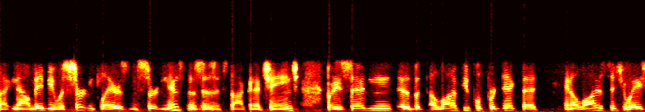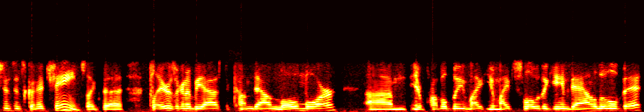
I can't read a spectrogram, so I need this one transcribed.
Like now, maybe with certain players in certain instances, it's not going to change. But he said, uh, but a lot of people predict that in a lot of situations, it's going to change. Like the players are going to be asked to come down low more. Um, you probably might you might slow the game down a little bit.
